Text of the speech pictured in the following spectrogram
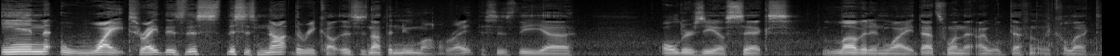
in white, right? Is this this is not the recolor. This is not the new model, right? This is the uh, older Z06. Love it in white. That's one that I will definitely collect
